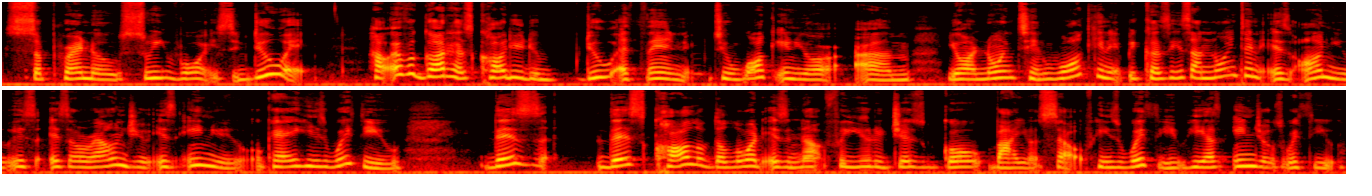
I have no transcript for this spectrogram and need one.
soprano, sweet voice, do it. However, God has called you to do a thing, to walk in your um your anointing, walk in it because His anointing is on you, is is around you, is in you. Okay, He's with you. This this call of the Lord is not for you to just go by yourself. He's with you. He has angels with you.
